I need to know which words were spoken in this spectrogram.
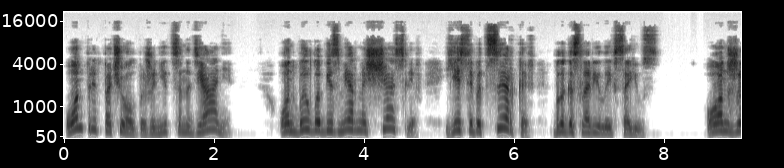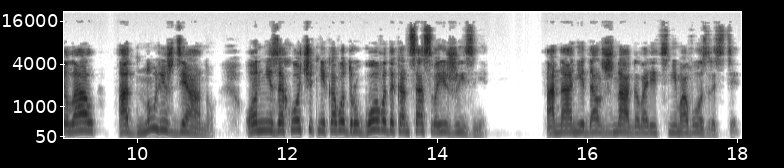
Он предпочел бы жениться на Диане. Он был бы безмерно счастлив, если бы церковь благословила их союз. Он желал одну лишь Диану. Он не захочет никого другого до конца своей жизни. Она не должна говорить с ним о возрасте.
